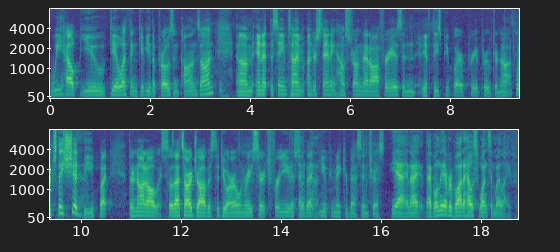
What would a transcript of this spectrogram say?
we help you deal with and give you the pros and cons on, um, and at the same time understanding how strong that offer is and if these people are pre-approved or not, which they should be, but they're not always. So that's our job is to do our own research for you so that that done. you can make your best interest. Yeah, and I I've only ever bought a house once in my life.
